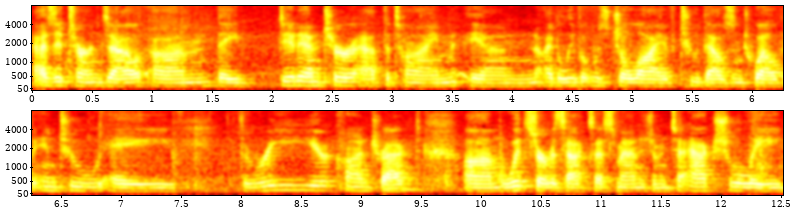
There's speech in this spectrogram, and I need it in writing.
as it turns out, um, they did enter at the time in, I believe it was July of 2012, into a three-year contract um, with Service Access Management to actually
